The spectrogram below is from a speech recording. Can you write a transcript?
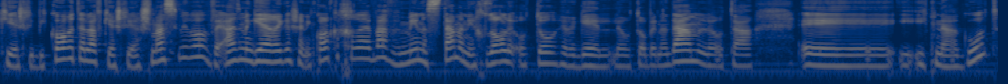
כי יש לי ביקורת עליו, כי יש לי אשמה סביבו, ואז מגיע הרגע שאני כל כך רעבה, ומן הסתם אני אחזור לאותו הרגל, לאותו בן אדם, לאותה אה, התנהגות,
